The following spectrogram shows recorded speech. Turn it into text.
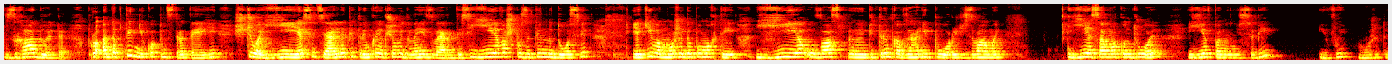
згадуєте про адаптивні копінг-стратегії, що є соціальна підтримка, якщо ви до неї звернетесь, є ваш позитивний досвід. Який вам може допомогти. Є у вас е, підтримка взагалі поруч з вами, є самоконтроль, є впевненість в собі, і ви можете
